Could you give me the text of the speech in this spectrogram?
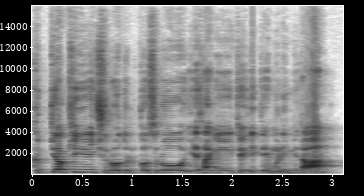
급격히 줄어들 것으로 예상이 되기 때문입니다.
